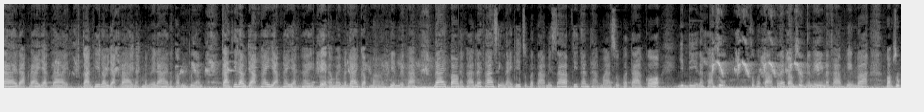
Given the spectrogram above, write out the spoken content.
ได้อยากได้อยากได้ การที่เราอยากได้นะมันไม่ได้นะคะเพื่อนๆการที่เราอยากให้อยากให้อยากให้แต่ทำไมมันได้กลับมาเห็นไหมคะ ได้ความนะคะ และถ้าสิ่งไหนที่สุภตาไม่ทราบที่ท่านถามมาสุภตาก็ยินดีนะคะ สุสุภตาก็ได้ความสุขนั่นเองนะคะ เพียงว่าความสุข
